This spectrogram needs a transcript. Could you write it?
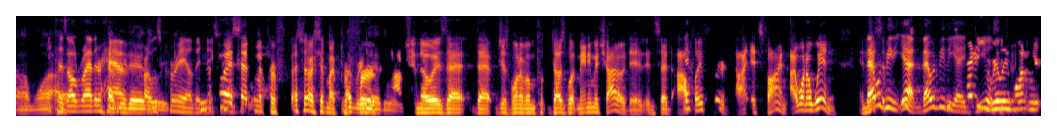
I want, because I, I'll rather have day of the Carlos. Correa than Nick That's why I said my pref- that's why I said my Every day of preferred option though is that that just one of them p- does what Manny Machado did and said I'll Yeah. play third. I, it's fine. I want to win. And that that's would the be yeah, that would be the Which you ideal. really situation. want your,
